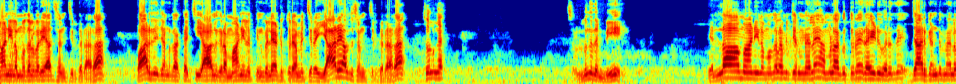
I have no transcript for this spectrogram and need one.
மாநில முதல்வரையாவது சந்திச்சிருக்கிறாரா? பாரதிய ஜனதா கட்சி ஆளுகிற மாநிலத்தின் விளையாட்டுத்துறை அமைச்சரை யாரையாவது சந்திச்சிருக்கிறாரா? சொல்லுங்க. சொல்லுங்க தம்பி. எல்லா மாநில முதலமைச்சர் மேலே அமலாக்கத்துறை ரைடு வருது. ஜார்க்கண்ட் மேலே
